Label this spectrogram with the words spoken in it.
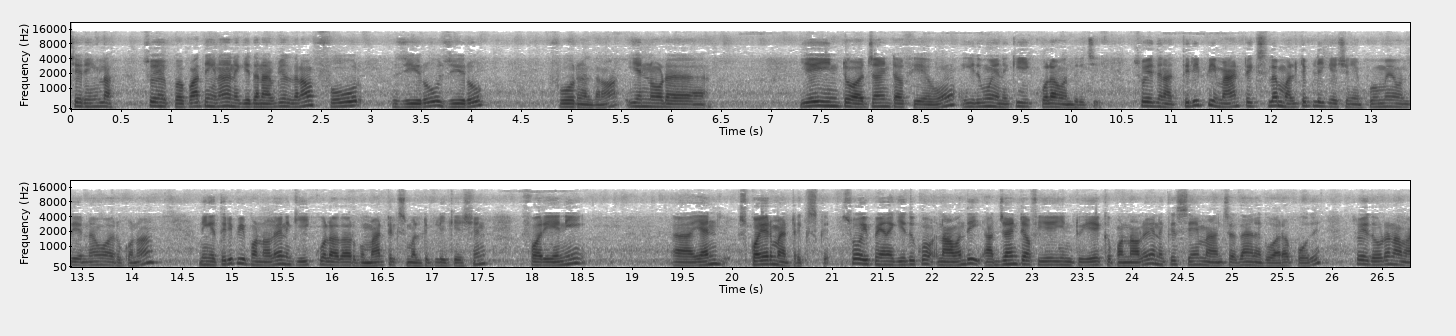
சரிங்களா? ஸோ இப்போ பார்த்தீங்கன்னா எனக்கு இதை நான் எப்படி எழுதலாம்? ஃபோர் ஜீரோ ஜீரோ ஃபோர் எழுதலாம் என்னோட ஏ இன்ட்டு அட்ஜாயிண்ட் ஆஃப் ஏவும் இதுவும் எனக்கு ஈக்குவலாக வந்துருச்சு. ஸோ இதை நான் திருப்பி மேட்ரிக்ஸில் மல்டிப்ளிகேஷன் எப்போவுமே வந்து என்னவாக இருக்கும்னா நீங்கள் திருப்பி பண்ணாலும் எனக்கு ஈக்குவலாக தான் இருக்கும் matrix multiplication for any n square மேட்ரிக்ஸ்க்கு ஸோ இப்போ எனக்கு இதுக்கும் நான் வந்து அட்ஜாயிண்ட் ஆஃப் ஏ இன்ட்டு ஏக்கு பண்ணாலும் எனக்கு சேம் ஆன்சர் தான் எனக்கு வரப்போகுது. ஸோ இதோட நம்ம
